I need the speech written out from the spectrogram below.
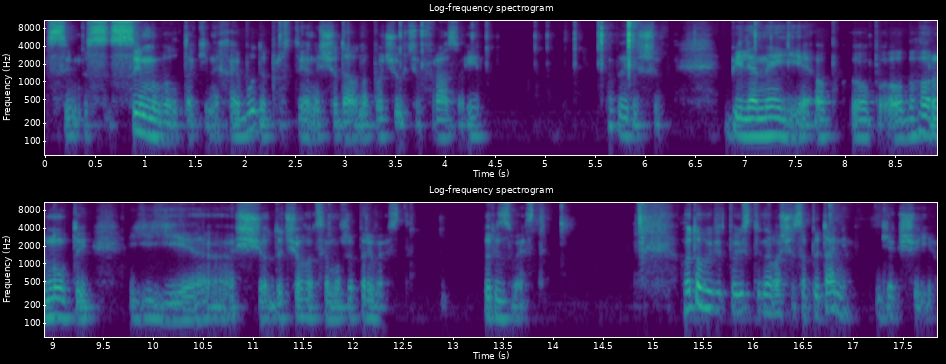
Сим, символ такий нехай буде. Просто я нещодавно почув цю фразу і вирішив біля неї об, об, обгорнути її, е, що до чого це може привести, призвести. Готовий відповісти на ваші запитання, якщо є.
